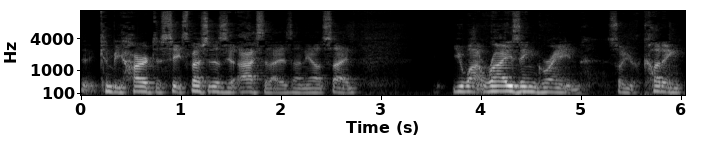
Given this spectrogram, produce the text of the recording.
It can be hard to see, especially this is oxidized on the outside you want rising grain. So you're cutting,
